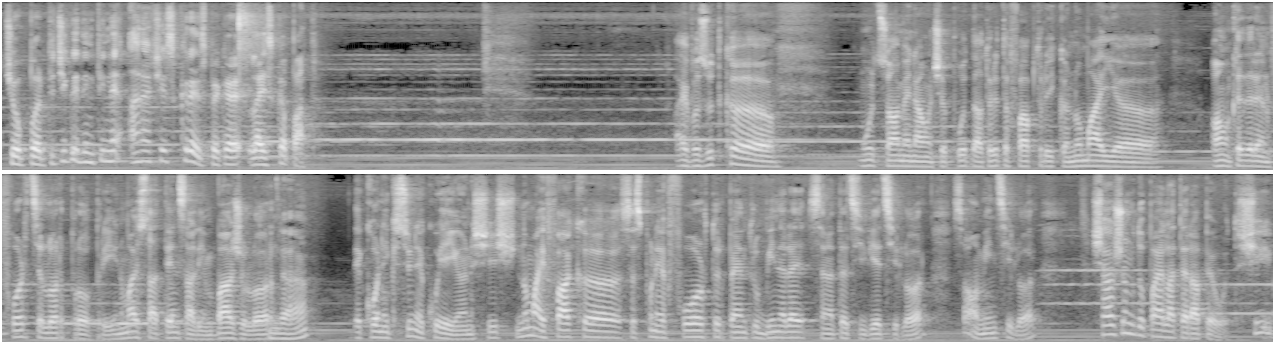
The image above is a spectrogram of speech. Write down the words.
ci o părticică din tine are acest crez pe care l-ai scăpat. Ai văzut că mulți oameni au început, datorită faptului că nu mai uh, au încredere în forțele lor proprii, nu mai sunt atenți la limbajul lor, da. de conexiune cu ei înșiși, nu mai fac, uh, să spune, eforturi pentru binele sănătății vieții lor sau minții lor și ajung după aia la terapeut. Și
